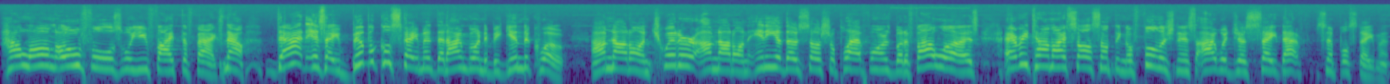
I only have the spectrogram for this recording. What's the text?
How long, O fools, will you fight the facts? Now, that is a biblical statement that I'm going to begin to quote. I'm not on Twitter, I'm not on any of those social platforms, but if I was, every time I saw something of foolishness, I would just say that simple statement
